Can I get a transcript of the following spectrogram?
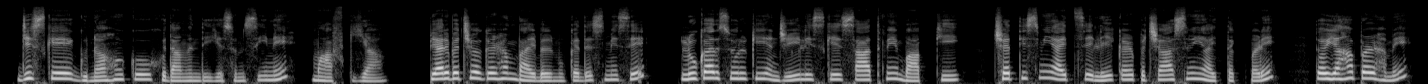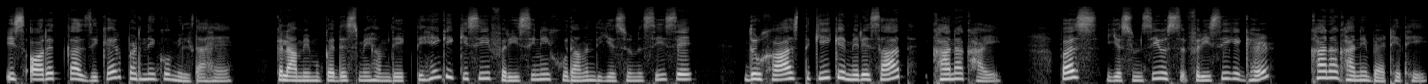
جس کے گناہوں کو خدا مندی یسمسی نے معاف کیا۔ پیارے بچوں، اگر ہم بائبل مقدس میں سے لوکا رسول کی انجیل اس کے ساتویں باپ کی چھتیسویں آیت سے لے کر پچاسویں آیت تک پڑھیں، تو یہاں پر ہمیں اس عورت کا ذکر پڑھنے کو ملتا ہے۔ کلام مقدس میں ہم دیکھتے ہیں کہ کسی فریسی نے خدا مند یسو مسیح سے درخواست کی کہ میرے ساتھ کھانا کھائے۔ بس یسمسی اس فریسی کے گھر کھانا کھانے بیٹھے تھے۔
